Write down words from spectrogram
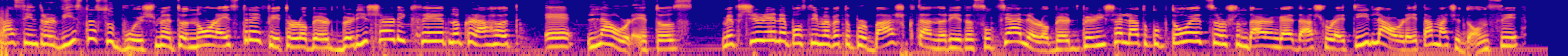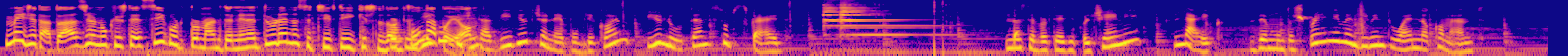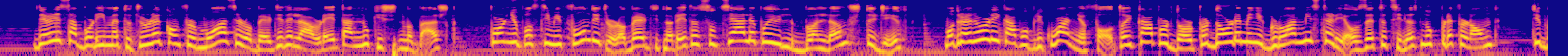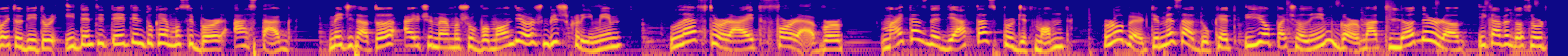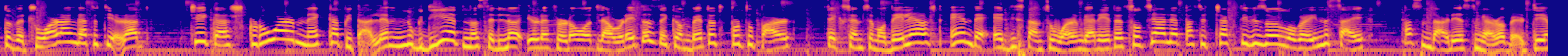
Pas intervistës së bujshme të Nora Istrefit, Robert Berisha rikthehet në krahët e Lauretës. Me fshirjen e postimeve të përbashkëta në rrjetet sociale, Robert Berisha la të kuptohet se është ndarë nga e dashura e tij, Laureta Macedonci. Megjithatë, asgjë nuk ishte e sigurt për marrëdhënien e tyre nëse çifti i kishte dhënë fund apo jo. Për të ndjekur të gjitha videot që ne publikojmë, ju lutem subscribe. Nëse vërtet i pëlqeni, like dhe mund të shprehni mendimin tuaj në koment. Derisa burime të tyre konfirmuan se Roberti dhe Laureta nuk ishin më bashkë. Por një postim i fundit i Robertit në rrjetet sociale po i bën lëmsh të gjithë. Moderatori ka publikuar një foto i kapur dorë për dore me një grua misterioze të cilës nuk preferon t'i bëjë të ditur identitetin duke mos i bërë as tag. Megjithatë, ajo që merr më shumë vëmendje është mbishkrimi Left Right Forever. Majtas dhe djathtas përgjithmonë. Roberti me sa duket jo pa qëllim gërmat LDR i ka vendosur të veçuara nga të tjerat që i ka shkruar me kapitale. Nuk dihet nëse L i referohet Lauretës dhe kjo mbetet për t'u parë. Theksojmë se modelja është ende e distancuar nga rrjetet sociale pasi çaktivizoi llogarinë e saj pas ndarjes nga Roberti.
